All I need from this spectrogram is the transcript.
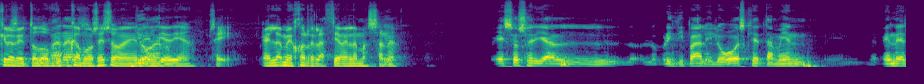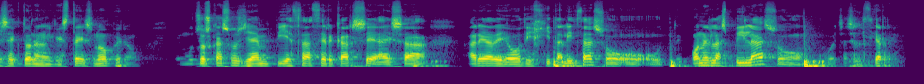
Creo que todos buscamos eso en el día a día. Sí, es la mejor relación, es la más sana. Eso sería lo, principal. Y luego es que también eh, depende del sector en el que estés, ¿no? Pero en muchos casos ya empieza a acercarse a esa área de o digitalizas o, te pones las pilas o echas el cierre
